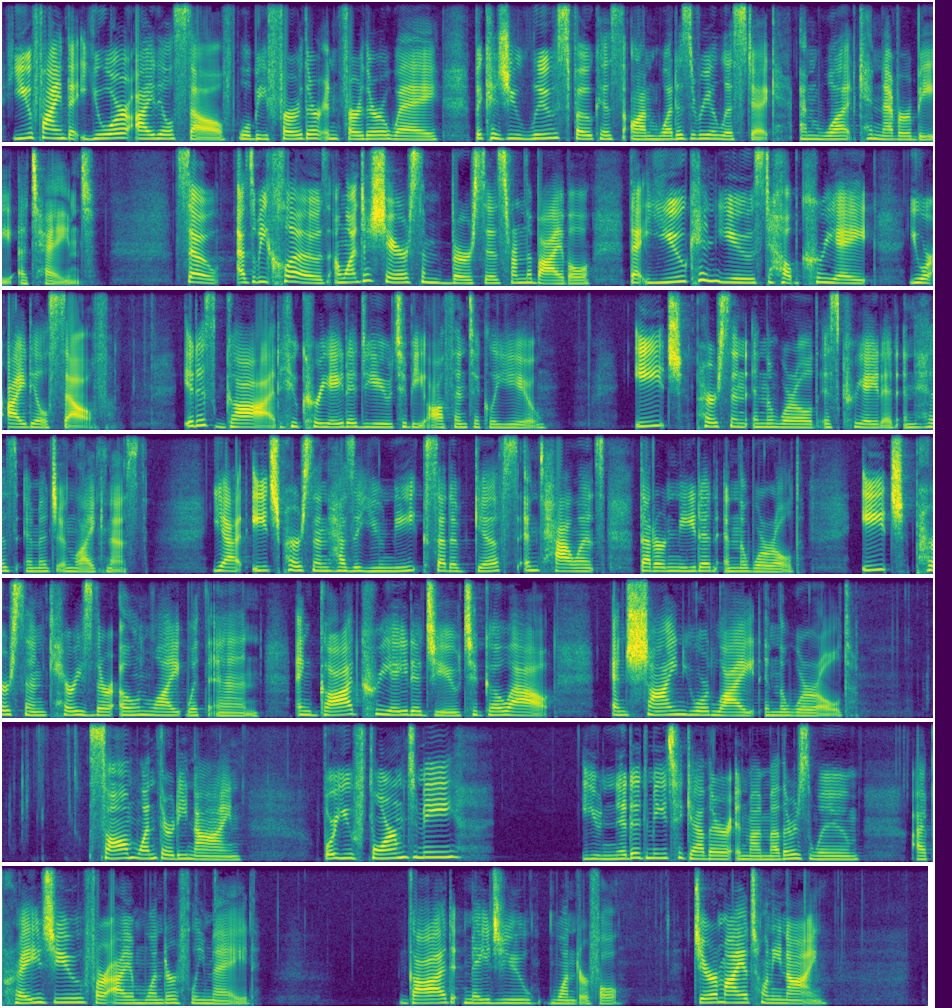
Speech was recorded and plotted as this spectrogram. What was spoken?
You find that your ideal self will be further and further away because you lose focus on what is realistic and what can never be attained. So, as we close, I want to share some verses from the Bible that you can use to help create your ideal self. It is God who created you to be authentically you. Each person in the world is created in his image and likeness. Yet each person has a unique set of gifts and talents that are needed in the world. Each person carries their own light within, and God created you to go out and shine your light in the world. Psalm 139 For you formed me, you knitted me together in my mother's womb. I praise you, for I am wonderfully made. God made you wonderful. Jeremiah 29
